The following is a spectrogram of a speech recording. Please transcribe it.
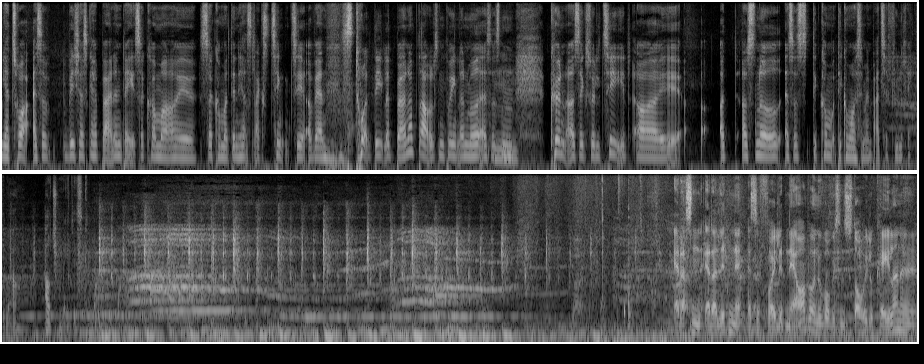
Jeg tror, altså, hvis jeg skal have børn en dag, så kommer, øh, så kommer den her slags ting til at være en stor del af børneopdragelsen på en eller anden måde. Altså sådan Mm. køn og seksualitet og, øh, og, og sådan noget. Altså, det kommer, det kommer simpelthen bare til at fylde rigtig meget automatisk. Er der, sådan, er der lidt, altså får I lidt nerver på nu, hvor vi sådan står i lokalerne?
